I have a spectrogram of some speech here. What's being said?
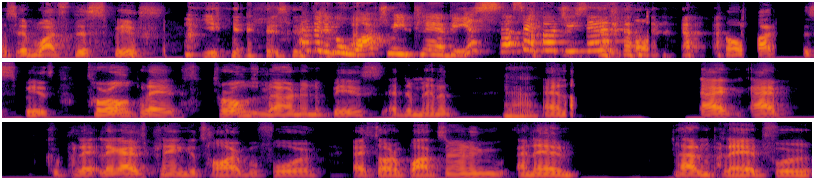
I said, what's this space? Yes. I better go watch me play a bass. That's what I thought you said. no, what's this space? Tyrone play. Tyrone's learning the bass at the minute, Uh, and I I could play like I was playing guitar before I started boxing or anything, and then I hadn't played for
